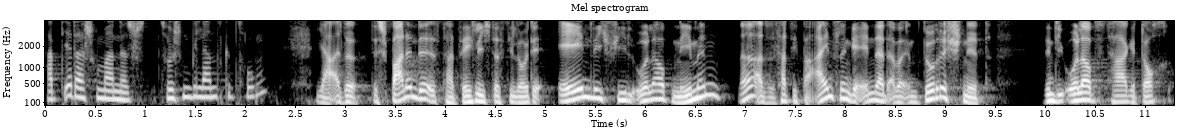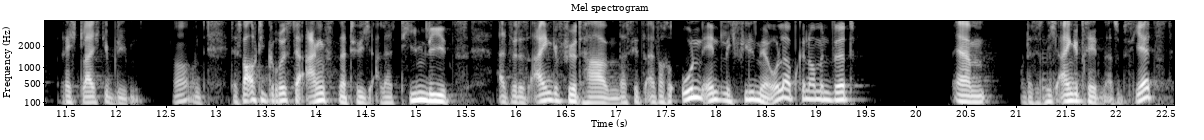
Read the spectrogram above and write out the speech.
Habt ihr da schon mal eine Zwischenbilanz gezogen? Ja, also das Spannende ist tatsächlich, dass die Leute ähnlich viel Urlaub nehmen. Ne? Also es hat sich bei Einzelnen geändert, aber im Durchschnitt sind die Urlaubstage doch recht gleich geblieben. Und das war auch die größte Angst natürlich aller Teamleads, als wir das eingeführt haben, dass jetzt einfach unendlich viel mehr Urlaub genommen wird. Ähm, und das ist nicht eingetreten. Also bis jetzt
